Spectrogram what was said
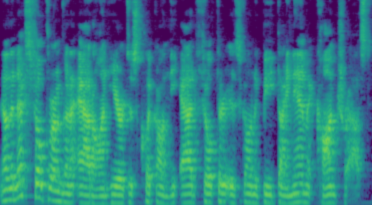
Now the next filter I'm going to add on here, just click on the add filter, is going to be dynamic contrast.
